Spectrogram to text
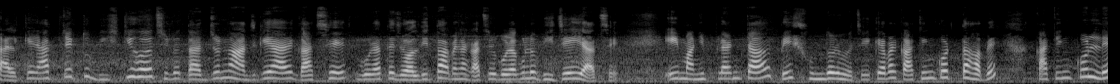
কালকে রাত্রে একটু বৃষ্টি হয়েছিল, তার জন্য আজকে আর গাছের গোড়াতে জল দিতে হবে না, গাছের গোড়াগুলো ভিজেই আছে। এই মানি প্ল্যান্টটা বেশ সুন্দর হয়েছে, একে আবার কাটিং করতে হবে। কাটিং করলে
